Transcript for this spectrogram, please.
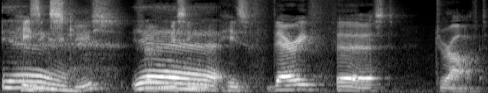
his Yeah. excuse for Yeah. missing his very first draft?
